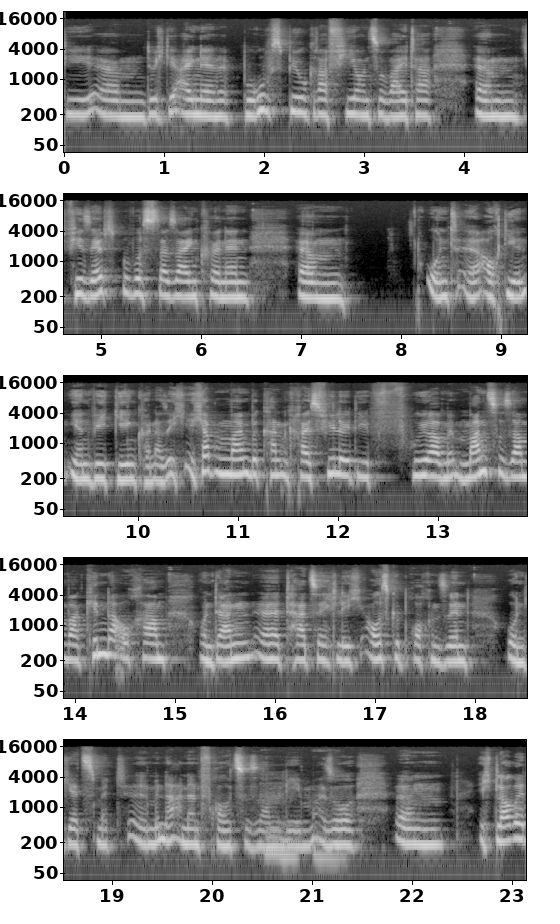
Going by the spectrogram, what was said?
die ähm, durch die eigene Berufsbiografie und so weiter ähm, viel selbstbewusster sein können ähm, und äh, auch die in ihren Weg gehen können. Also ich, ich habe in meinem Bekanntenkreis viele, die früher mit einem Mann zusammen waren, Kinder auch haben und dann äh, tatsächlich ausgebrochen sind und jetzt mit, äh, mit einer anderen Frau zusammenleben. Mhm. Also ähm, ich glaube,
